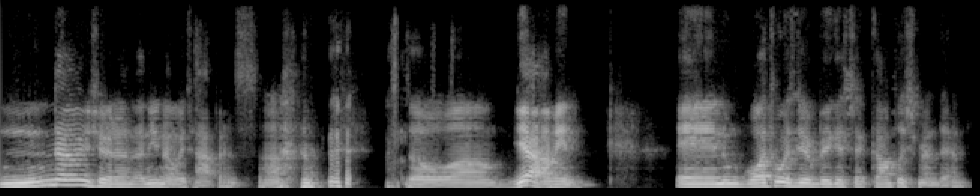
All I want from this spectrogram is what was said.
no, you shouldn't, and you know it happens. So um, yeah, I mean, and what was your biggest accomplishment then?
